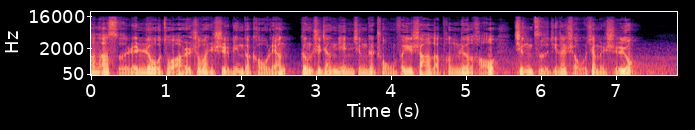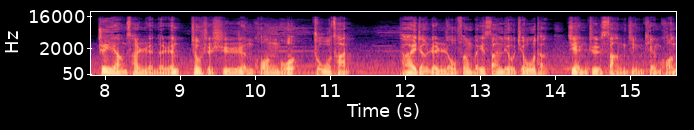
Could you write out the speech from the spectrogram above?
他拿死人肉做二十万士兵的口粮，更是将年轻的宠妃杀了，烹饪好，请自己的手下们食用。这样残忍的人就是食人狂魔朱灿。他还将人肉分为三六九等，简直丧尽天狂。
